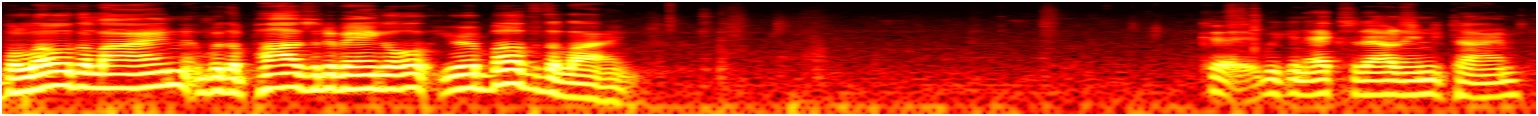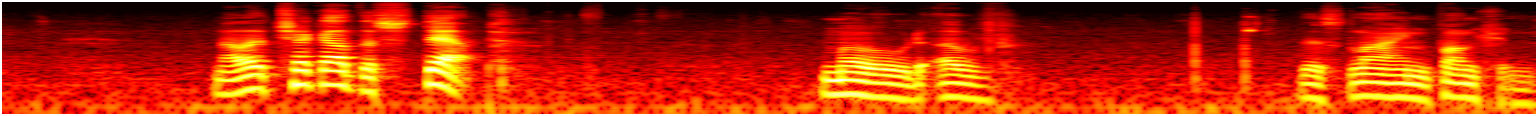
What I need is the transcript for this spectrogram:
below the line. With a positive angle, you're above the line. Okay, we can exit out anytime. Now let's check out the step mode of this line function.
